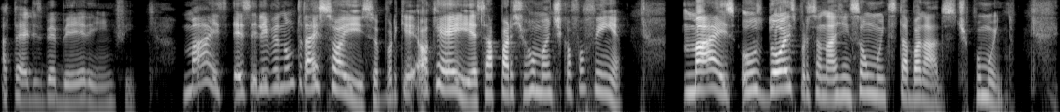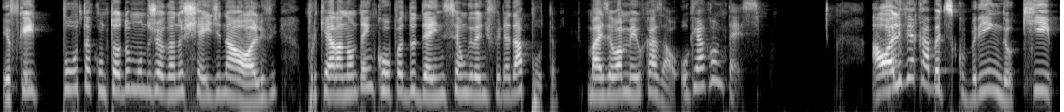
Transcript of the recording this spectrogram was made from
até eles beberem, enfim. Mas esse livro não traz só isso, porque, ok, essa é a parte romântica fofinha. Mas os dois personagens são muito estabanados, tipo, muito. Eu fiquei puta com todo mundo jogando shade na Olive, porque ela não tem culpa do Dane ser um grande filho da puta mas eu amei o casal. O que acontece? A Olive acaba descobrindo que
